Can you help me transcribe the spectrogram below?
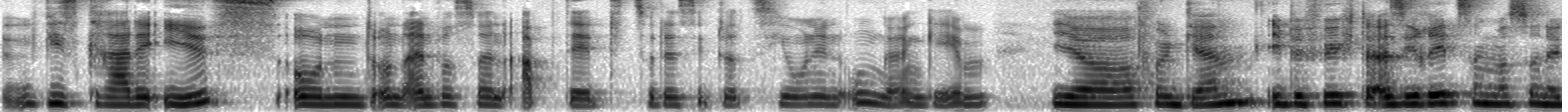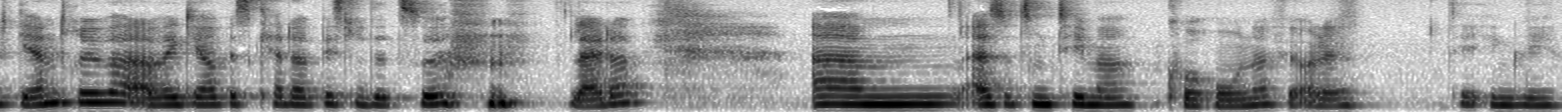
wie es gerade ist und, und einfach so ein Update zu der Situation in Ungarn geben. Ja, voll gern. Ich befürchte, also ich rede, sagen wir so, nicht gern drüber, aber ich glaube, es gehört ein bisschen dazu, leider. Ähm, also zum Thema Corona, für alle, die irgendwie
